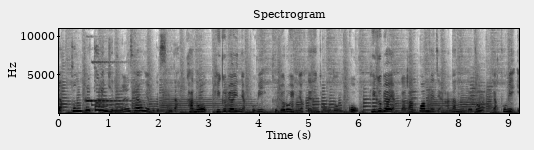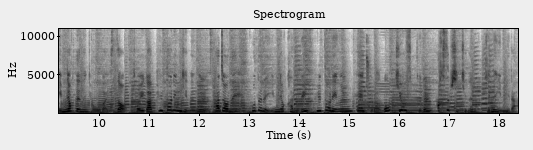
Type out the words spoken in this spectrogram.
약품 필터링 기능을 사용해 보겠습니다. 간혹 비급여인 약품이 급여로 입력되는 경우도 있고 비급여 약가가 포함되지 않았는데도 약품이 입력되는 경우가 있어 저희가 필터링 기능을 사전에 코드를 입력한 뒤 필터링을 해주라고 키오스크를 학습시키는 기능입니다.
